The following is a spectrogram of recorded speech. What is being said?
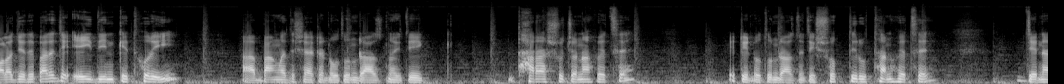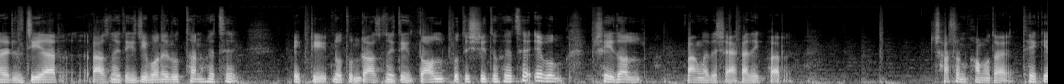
বলা যেতে পারে যে এই দিনকে ধরেই বাংলাদেশে একটা নতুন রাজনৈতিক ধারার সূচনা হয়েছে। এটি নতুন রাজনৈতিক শক্তির উত্থান হয়েছে। জেনারেল জিয়ার রাজনৈতিক জীবনের উত্থান হয়েছে। একটি নতুন রাজনৈতিক দল প্রতিষ্ঠিত হয়েছে এবং সেই দল বাংলাদেশে একাধিকবার শাসন ক্ষমতায় থেকে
